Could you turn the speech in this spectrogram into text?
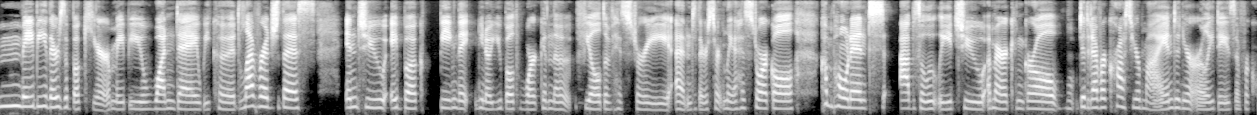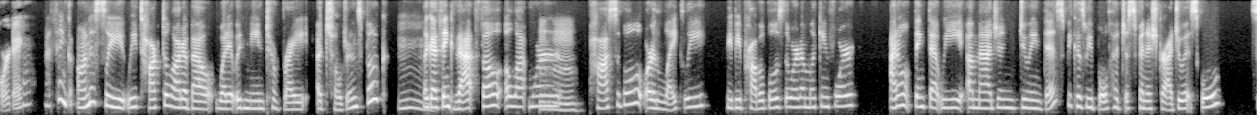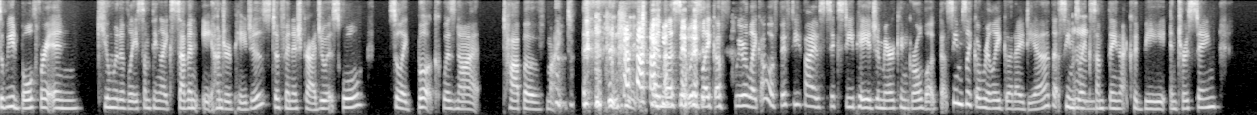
maybe there's a book here? Maybe one day we could leverage this into a book being that you know you both work in the field of history and there's certainly a historical component absolutely to American Girl. Did it ever cross your mind in your early days of recording? I think honestly, we talked a lot about what it would mean to write a children's book. Mm. Like, I think that felt a lot more mm-hmm. possible or likely maybe probable is the word I'm looking for. I don't think that we imagined doing this because we both had just finished graduate school. So we'd both written cumulatively something like seven, 800 pages to finish graduate school. So, like, book was not top of mind unless it was like a we were like oh a 55 60 page american girl book that seems like a really good idea that seems mm. like something that could be interesting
